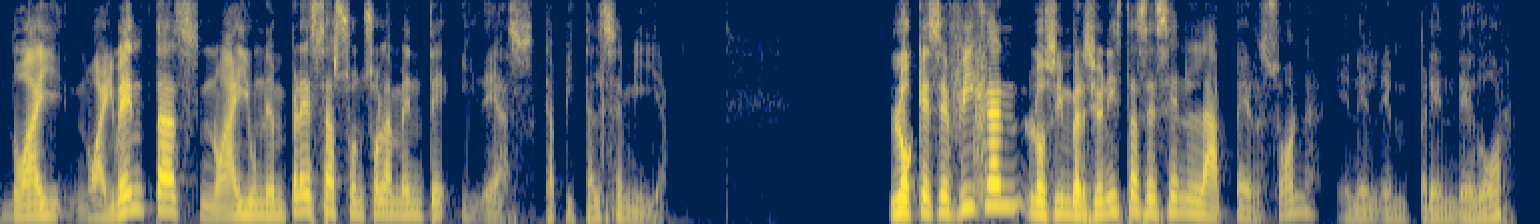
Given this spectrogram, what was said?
no hay, no hay ventas, no hay una empresa, son solamente ideas, capital semilla. Lo que se fijan los inversionistas es en la persona, en el emprendedor,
